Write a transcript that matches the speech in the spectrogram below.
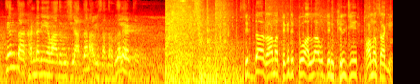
ಅತ್ಯಂತ ಖಂಡನೀಯವಾದ ವಿಷಯ ಅಂತ ನಾವು ಈ ಸಂದರ್ಭದಲ್ಲಿ ಹೇಳ್ತೇವೆ. ಸಿದ್ಧ ರಾಮ ತೆಗೆದಿಟ್ಟು ಅಲ್ಲಾವುದ್ದೀನ್ ಖಿಲ್ಜಿ ಥಾಮಸ್ ಆಗಿ.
